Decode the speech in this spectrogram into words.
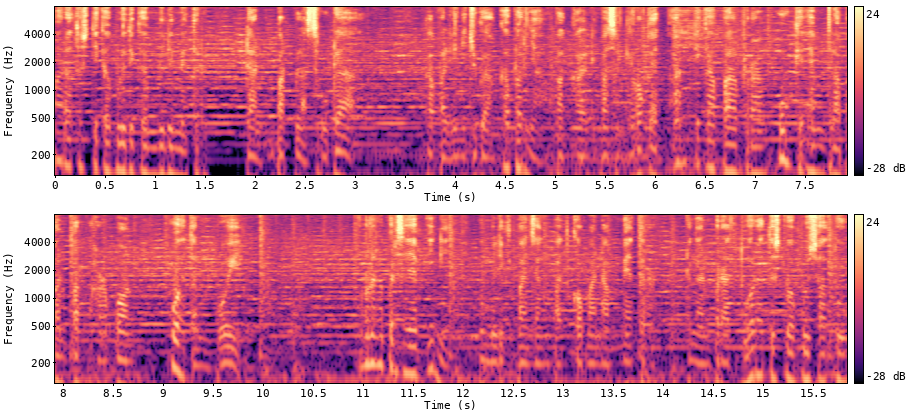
533 mm dan 14 rudal. Kapal ini juga kabarnya bakal dipasangi roket anti kapal perang UGM-84 Harpoon buatan Boeing. Rudal bersayap ini memiliki panjang 4,6 meter dengan berat 221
